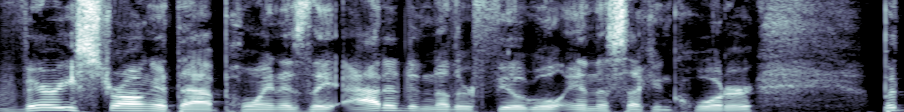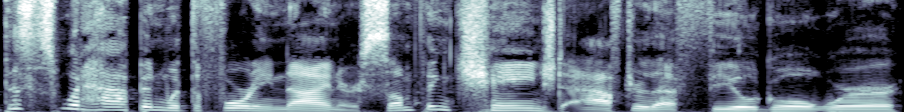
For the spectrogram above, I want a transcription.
very strong at that point as they added another field goal in the second quarter. But this is what happened with the 49ers. Something changed after that field goal where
